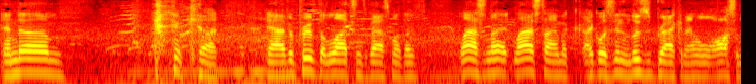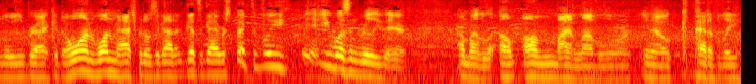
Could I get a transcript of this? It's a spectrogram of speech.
And um, God, yeah, I've improved a lot since the past month. I've last night, last time I, I was in the losers bracket and I lost in losers bracket. I won one match, but it was a guy against a guy respectively. He wasn't really there on my on my level or you know competitively,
